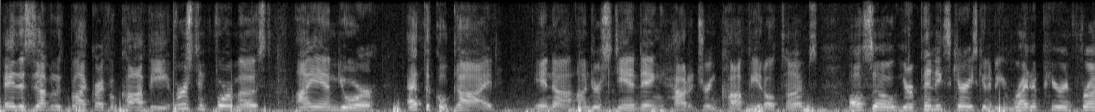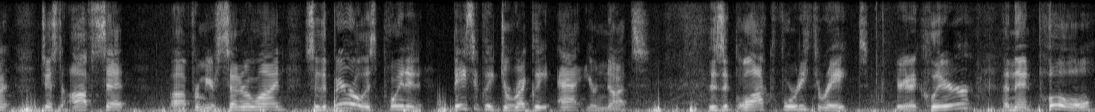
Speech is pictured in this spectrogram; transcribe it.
Hey, this is Evan with Black Rifle Coffee. First and foremost, I am your ethical guide in uh, understanding how to drink coffee at all times. Also, your appendix carry is going to be right up here in front, just offset uh, from your center line. So the barrel is pointed basically directly at your nuts. This is a Glock 43. You're going to clear and then pull,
